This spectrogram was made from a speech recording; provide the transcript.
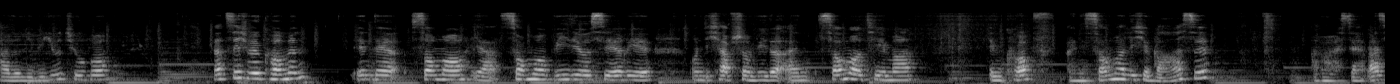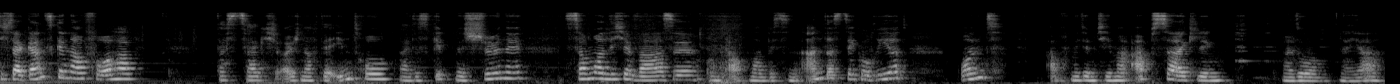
hallo liebe YouTuber. Herzlich willkommen in der Sommer, ja, Sommer-Videoserie und ich habe schon wieder ein Sommerthema im Kopf, eine sommerliche Vase. Aber was ich da ganz genau vorhabe, das zeige ich euch nach der Intro, weil es gibt eine schöne sommerliche Vase und auch mal ein bisschen anders dekoriert und auch mit dem Thema Upcycling. Also, naja,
